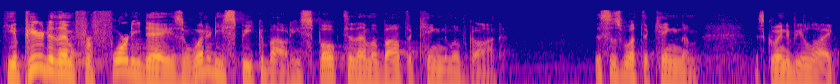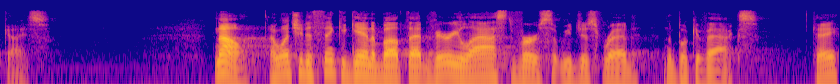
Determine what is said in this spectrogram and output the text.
He appeared to them for 40 days, and what did he speak about? He spoke to them about the kingdom of God. This is what the kingdom is going to be like, guys. Now, I want you to think again about that very last verse that we just read in the book of Acts. Okay?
